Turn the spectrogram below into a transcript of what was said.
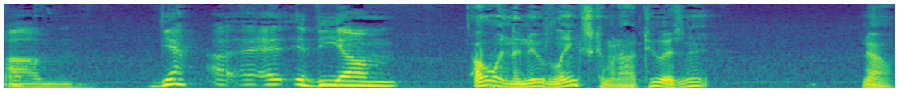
Um, yeah. Uh, uh, the um, Oh, and the new Link's coming out too, isn't it? No.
